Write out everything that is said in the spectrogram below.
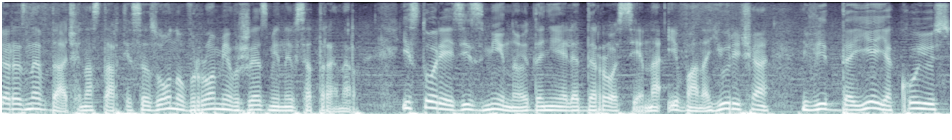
Через невдачі на старті сезону в Ромі вже змінився тренер. Історія зі зміною Даніеля Деросі на Івана Юріча віддає якоюсь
